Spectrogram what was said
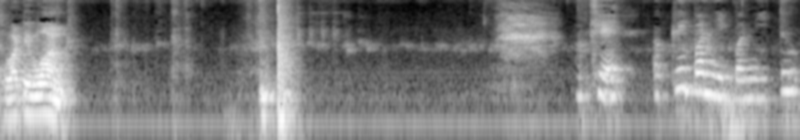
So match. What do you want? Okay, okay, bunny, bunny, tu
